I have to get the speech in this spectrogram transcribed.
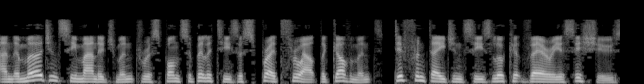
and emergency management responsibilities are spread throughout the government. Different agencies look at various issues,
